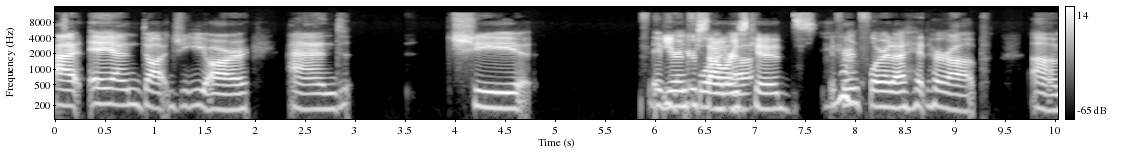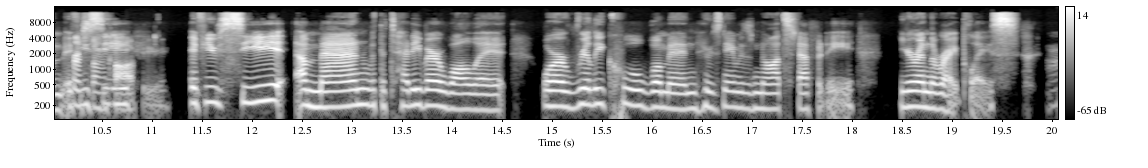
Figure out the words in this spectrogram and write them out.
at an.ger. And she, if Eat you're in Florida, kids. if you're in Florida, hit her up. Um, if For you see, coffee if you see a man with a teddy bear wallet or a really cool woman whose name is not Stephanie, you're in the right place.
